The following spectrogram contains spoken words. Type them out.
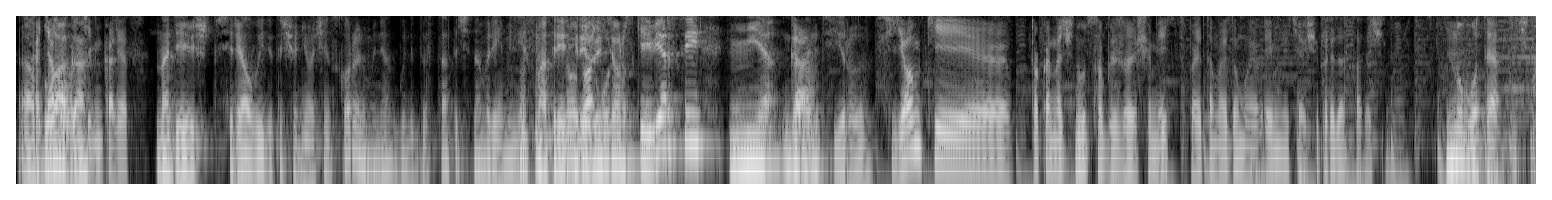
А, Хотя Благо, бы «Властелин колец». Надеюсь, что сериал выйдет еще не очень скоро, и у меня будет достаточно времени. Смотреть ну, режиссерские версии не гарантирую. Съемки только начнутся в ближайший месяц, поэтому, я думаю, времени у тебя еще предостаточно. Ну вот и отлично.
